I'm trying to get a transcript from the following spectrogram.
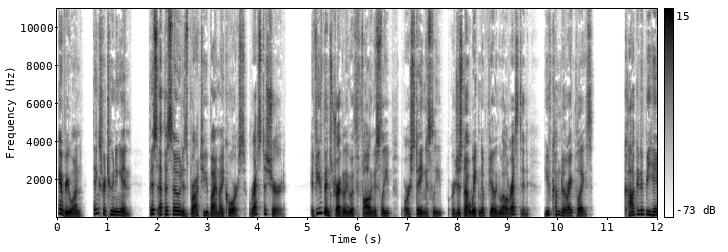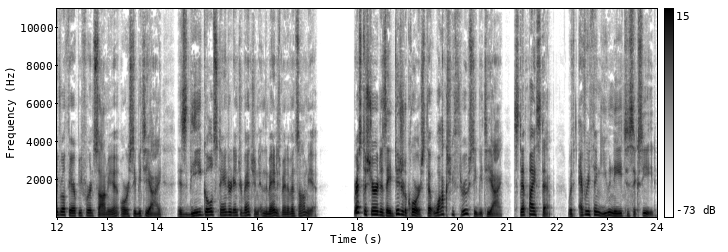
Hey everyone, thanks for tuning in. This episode is brought to you by my course, Rest Assured. If you've been struggling with falling asleep, or staying asleep, or just not waking up feeling well rested, you've come to the right place. Cognitive behavioral therapy for insomnia, or CBTI, is the gold standard intervention in the management of insomnia. Rest Assured is a digital course that walks you through CBTI step by step with everything you need to succeed.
